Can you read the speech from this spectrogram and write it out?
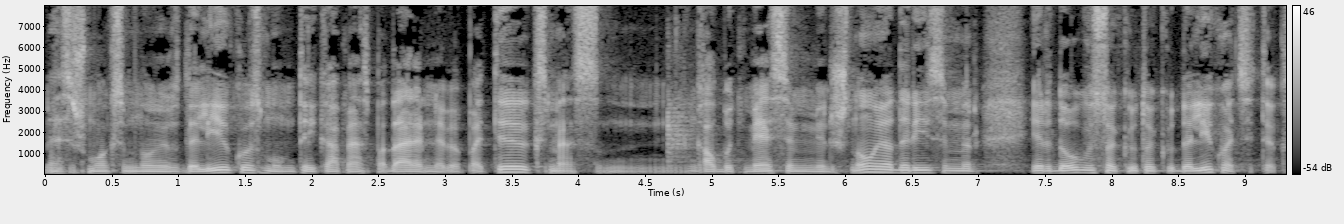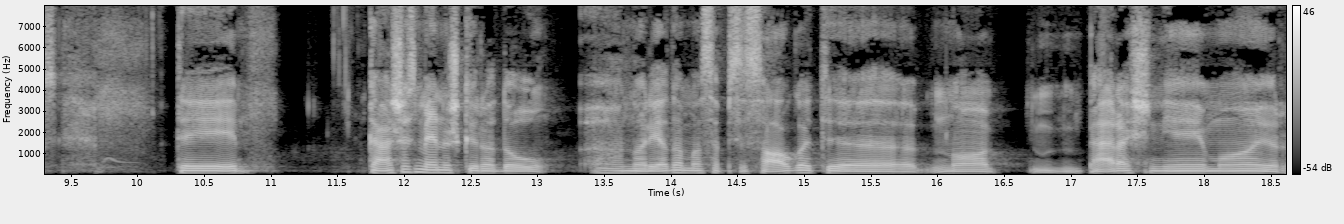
mes išmoksim naujus dalykus, mums tai, ką mes padarėm, nebepatiks, mes mm, galbūt mėsim ir iš naujo darysim ir, ir daug visokių tokių dalykų atsitiks. Tai ką aš asmeniškai radau, e, norėdamas apsisaugoti nuo perrašinėjimo ir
